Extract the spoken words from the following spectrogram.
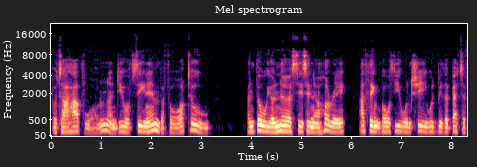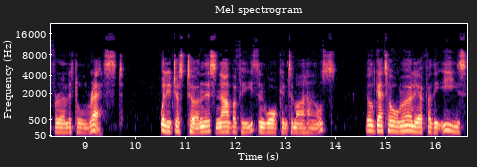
but I have one, and you have seen him before, too; and though your nurse is in a hurry, I think both you and she would be the better for a little rest. Will you just turn this nab of heath and walk into my house? You'll get home earlier for the ease,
